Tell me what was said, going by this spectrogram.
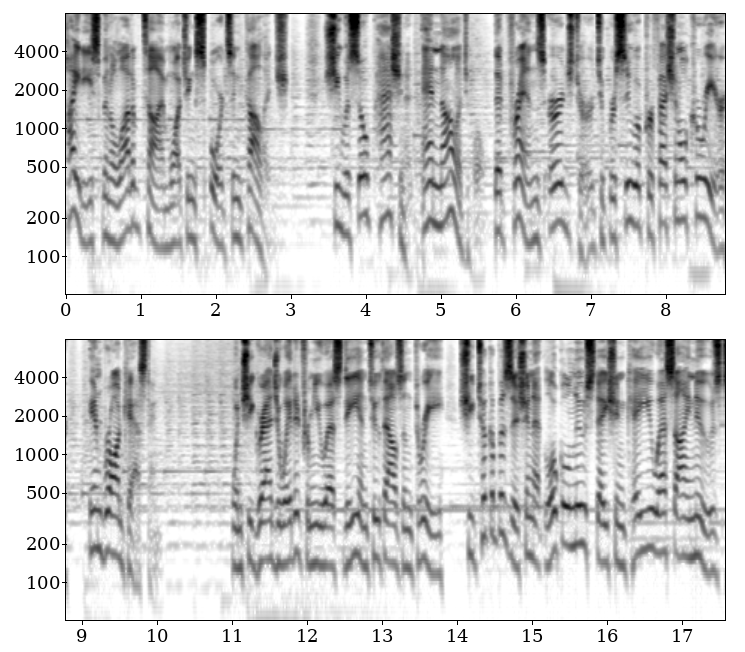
Heidi spent a lot of time watching sports in college. She was so passionate and knowledgeable that friends urged her to pursue a professional career in broadcasting. When she graduated from USD in 2003, she took a position at local news station KUSI News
